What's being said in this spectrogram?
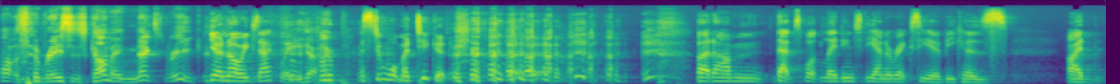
Oh, the race is coming next week. Yeah, no, exactly. Yeah. I, I still want my ticket. but um, that's what led into the anorexia because I'd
